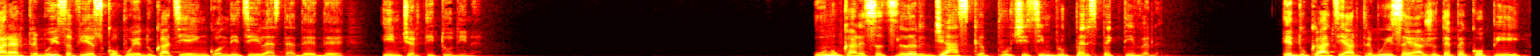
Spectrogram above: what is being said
Care ar trebui să fie scopul educației în condițiile astea de, de incertitudine? Unul care să-ți lărgească pur și simplu perspectivele. Educația ar trebui să-i ajute pe copii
